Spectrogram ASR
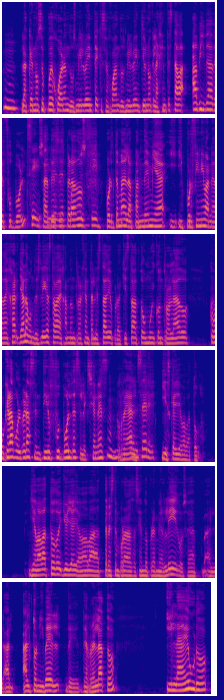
Mm. La que no se puede jugar en 2020, que se juega en 2021, que la gente estaba ávida de fútbol. Sí, o sea, desesperados sí. por el tema de la pandemia y, y por fin iban a dejar, ya la Bundesliga estaba dejando entrar gente al estadio, pero aquí estaba todo muy controlado. Como que era volver a sentir fútbol de selecciones real. En serio. Y es que llevaba todo. Llevaba todo. Yo ya llevaba tres temporadas haciendo Premier League, o sea, al, al alto nivel de, de relato. Y la Euro,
